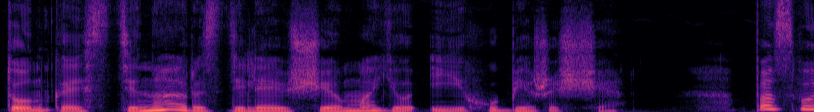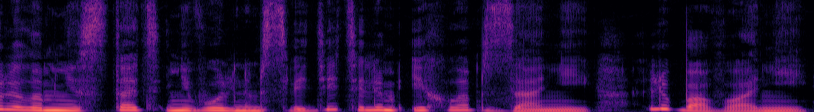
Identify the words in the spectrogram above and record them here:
Тонкая стена, разделяющая мое и их убежище, позволила мне стать невольным свидетелем их лапзаний, любований,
